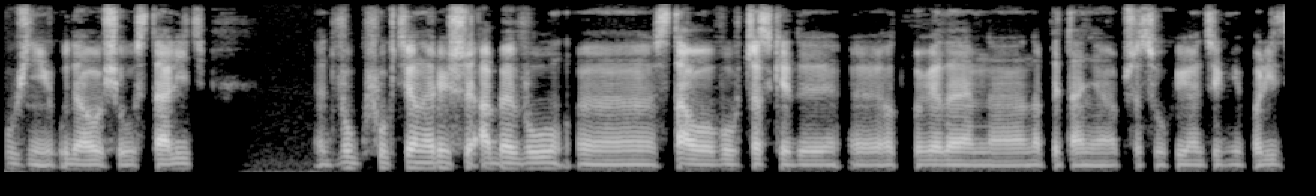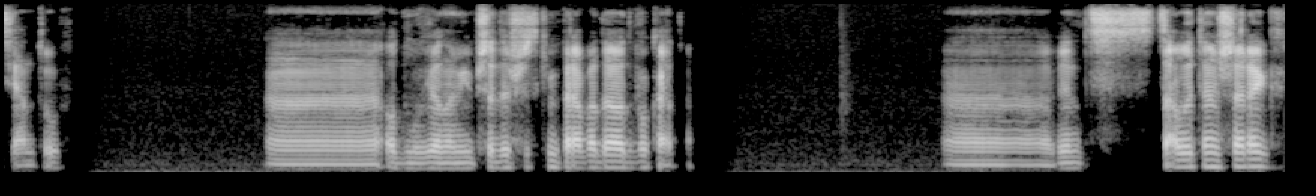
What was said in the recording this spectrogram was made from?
później udało się ustalić, dwóch funkcjonariuszy ABW e, stało wówczas, kiedy e, odpowiadałem na, na pytania przesłuchujących mnie policjantów. Odmówiono mi przede wszystkim prawa do adwokata. Więc cały ten szereg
